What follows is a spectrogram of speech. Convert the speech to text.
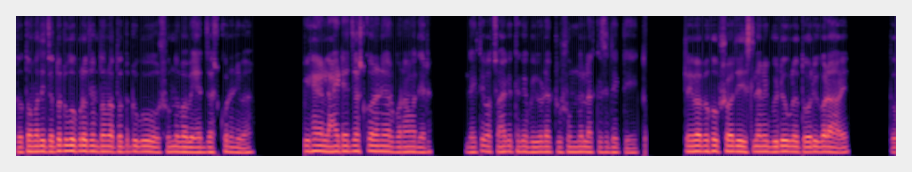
তো তোমাদের যতটুকু প্রয়োজন তোমরা ততটুকু সুন্দরভাবে অ্যাডজাস্ট করে নিবা। এখানে লাইট অ্যাডজাস্ট করে নেওয়ার পর আমাদের দেখতে পাচ্ছ, আগে থেকে ভিডিওটা একটু সুন্দর লাগতেছে দেখতে। তো এইভাবে খুব সহজে ইসলামিক ভিডিওগুলো তৈরি করা হয়। তো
